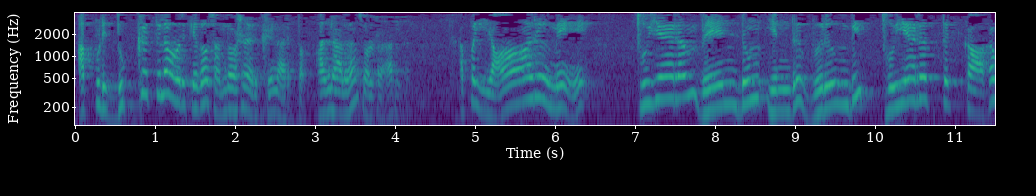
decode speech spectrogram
அப்படி துக்கத்துல அவருக்கு ஏதோ சந்தோஷம் இருக்குன்னு அர்த்தம். அதனாலதான் சொல்றாரு. அப்ப யாருமே துயரம் வேண்டும் என்று விரும்பி துயரத்துக்காக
